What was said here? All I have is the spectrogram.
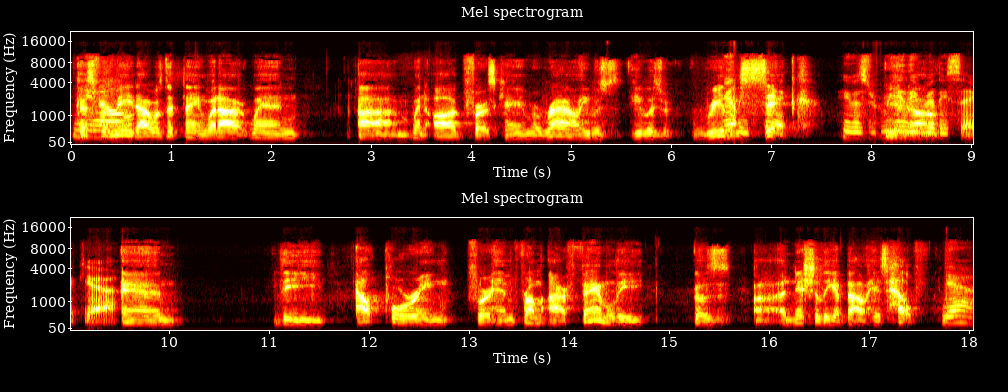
Because for me, that was the thing when I when um, when Og first came around, he was he was really, really sick. sick. He was really, know. really sick. Yeah. and the outpouring for him from our family was uh, initially about his health. Yeah.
